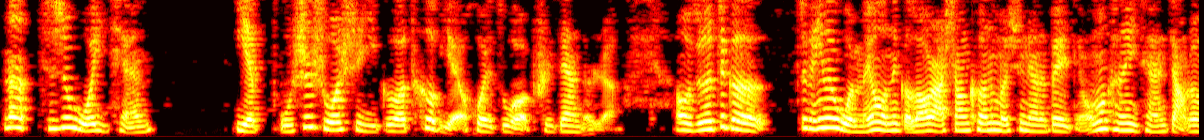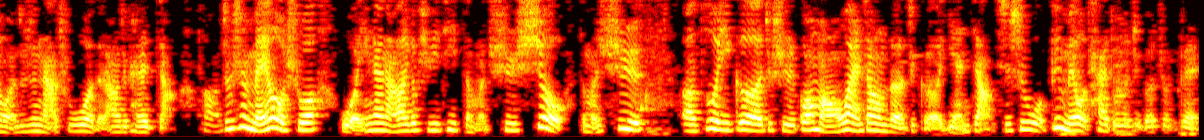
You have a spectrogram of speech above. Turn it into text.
那其实我以前也不是说是一个特别会做 present 的人，我觉得这个。这个因为我没有那个 Laura 商科那么训练的背景，我们可能以前讲论文就是拿出 Word 然后就开始讲啊，就是没有说我应该拿到一个 PPT 怎么去秀，怎么去呃做一个就是光芒万丈的这个演讲。其实我并没有太多的这个准备，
